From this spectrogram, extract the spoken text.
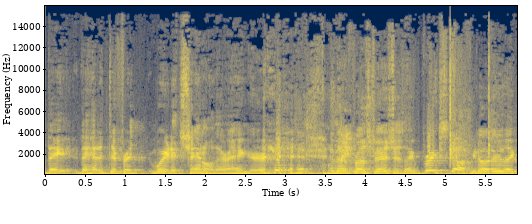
they they had a different way to channel their anger and their frustrations, like break stuff. You know, like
